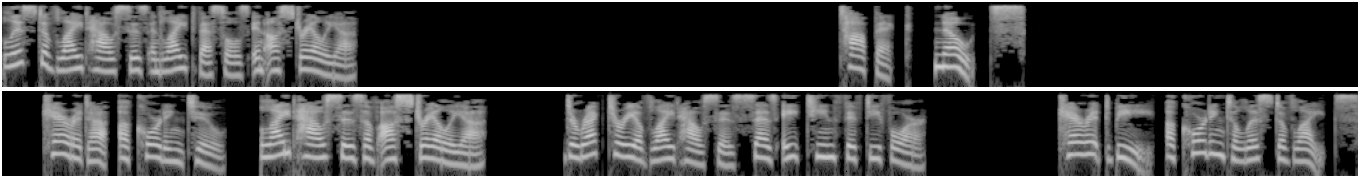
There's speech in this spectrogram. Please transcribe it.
List of lighthouses and light vessels in Australia. Topic. Notes Carita, according to Lighthouses of Australia. Directory of Lighthouses says 1854. Carat B, according to List of Lights.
